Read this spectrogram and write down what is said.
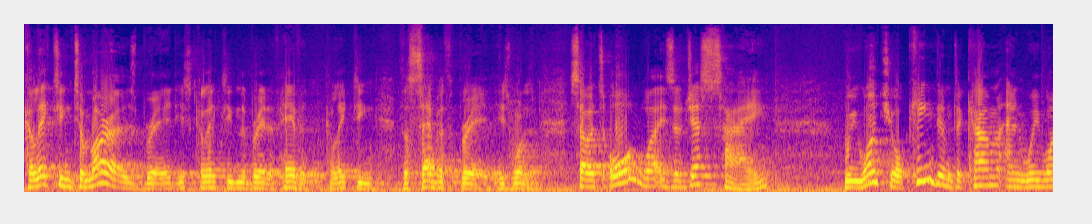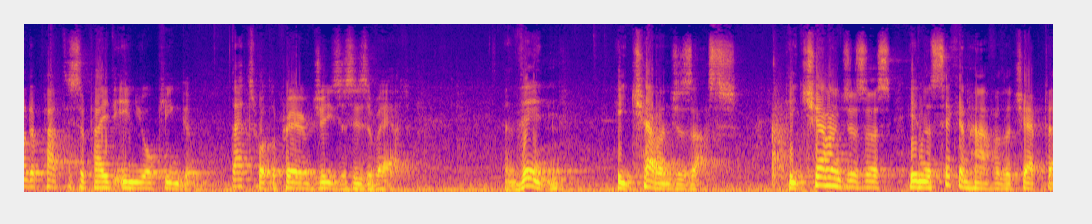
Collecting tomorrow's bread is collecting the bread of heaven. Collecting the Sabbath bread is what is. So it's all ways of just saying, we want your kingdom to come and we want to participate in your kingdom. That's what the prayer of Jesus is about. And then he challenges us he challenges us in the second half of the chapter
